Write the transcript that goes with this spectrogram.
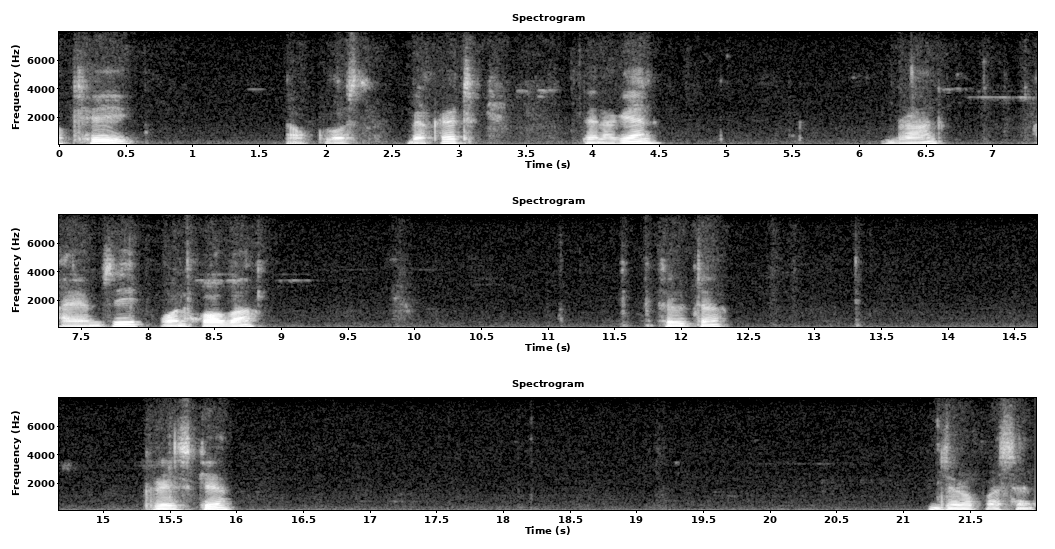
Okay now close bracket. Then again brand img on hover filter grayscale zero percent.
